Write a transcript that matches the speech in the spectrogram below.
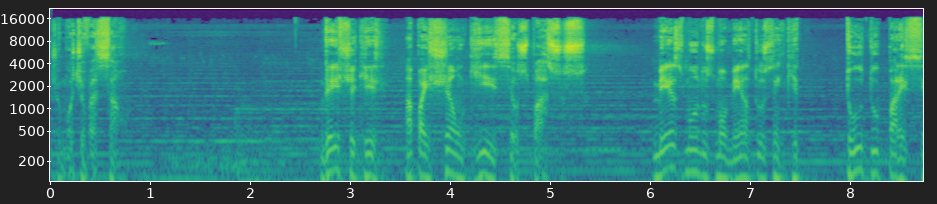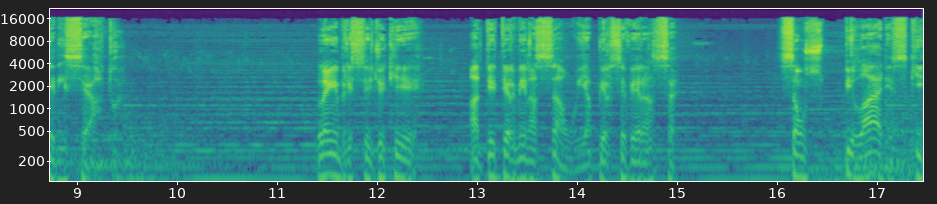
de motivação. Deixe que a paixão guie seus passos, mesmo nos momentos em que tudo parecer incerto. Lembre-se de que a determinação e a perseverança são os pilares que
